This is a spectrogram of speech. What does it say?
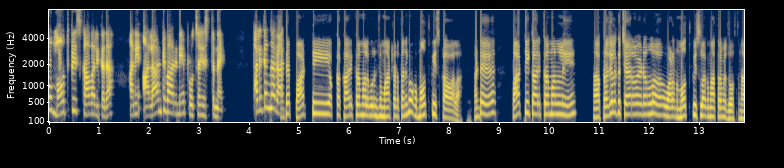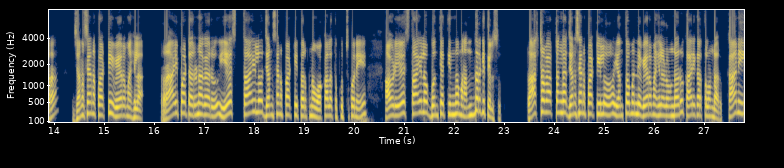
ఓ మౌత్ పీస్ కావాలి కదా అని అలాంటి వారినే ప్రోత్సహిస్తున్నాయి. ఫలితంగా అంటే పార్టీ యొక్క కార్యక్రమాల గురించి మాట్లాడటానికి ఒక మౌత్ పీస్ కావాలా? అంటే పార్టీ కార్యక్రమాలని ప్రజలకు చేరవేయడంలో వాళ్ళని మౌత్ పీస్ లాగా మాత్రమే చూస్తున్నారా? జనసేన పార్టీ వీర మహిళ. రాయపాటి అరుణ గారు ఏ స్థాయిలో జనసేన పార్టీ తరపున వకాలత పుచ్చుకొని ఆవిడ ఏ స్థాయిలో గొంతెత్తిందో మనందరికీ తెలుసు. రాష్ట్ర వ్యాప్తంగా జనసేన పార్టీలో ఎంతో మంది వీర మహిళలు ఉన్నారు కార్యకర్తలు ఉన్నారు కానీ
